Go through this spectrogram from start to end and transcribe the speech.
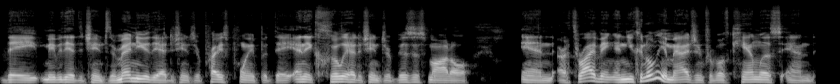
they maybe they had to change their menu, they had to change their price point, but they and they clearly had to change their business model and are thriving. And you can only imagine for both Canlis and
